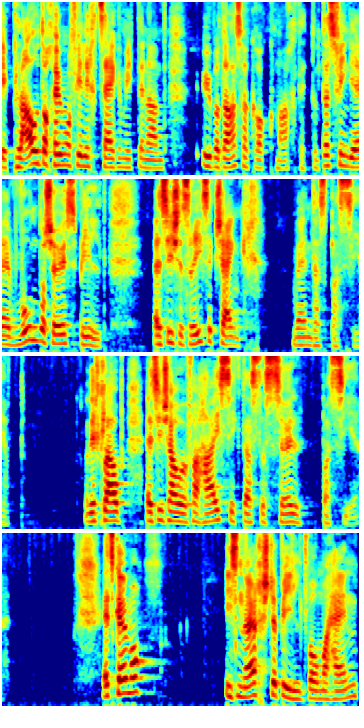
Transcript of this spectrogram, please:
Geplauder, können wir vielleicht sagen, miteinander über das, was Gott gemacht hat. Und das finde ich ein wunderschönes Bild. Es ist ein Riesengeschenk, wenn das passiert. Und ich glaube, es ist auch eine Verheißung, dass das soll passieren. Jetzt gehen wir ins nächste Bild, wo wir haben,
